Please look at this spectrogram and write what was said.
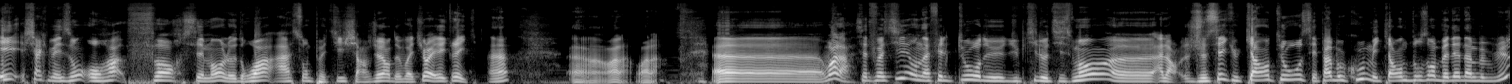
Et chaque maison aura forcément le droit à son petit chargeur de voiture électrique, hein. Euh, voilà, voilà. Euh, voilà, cette fois-ci, on a fait le tour du, du petit lotissement. Euh, alors, je sais que 40 euros, c'est pas beaucoup, mais 40% peut-être un peu plus.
